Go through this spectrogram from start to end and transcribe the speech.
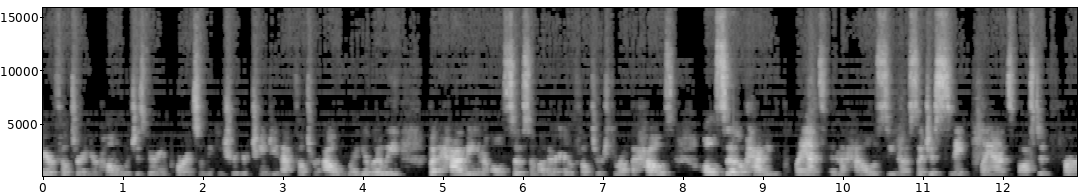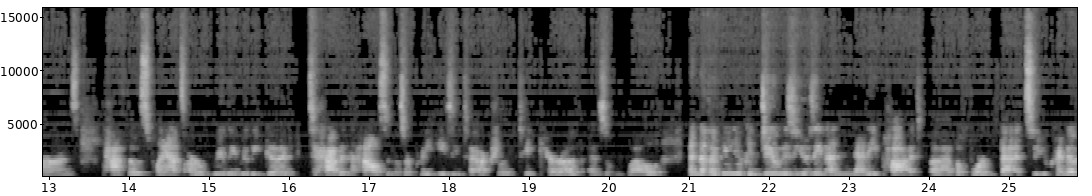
air filter in your home, which is very important. So making sure you're changing that filter out regularly, but having also some other air filters throughout the house. Also having plants in the house, you know, such as snake plants, Boston ferns, pothos plants are really, really good to have in the house. And those are pretty easy to actually take care of as well. Another thing you could do is using a neti pot uh, before bed. So you kind of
